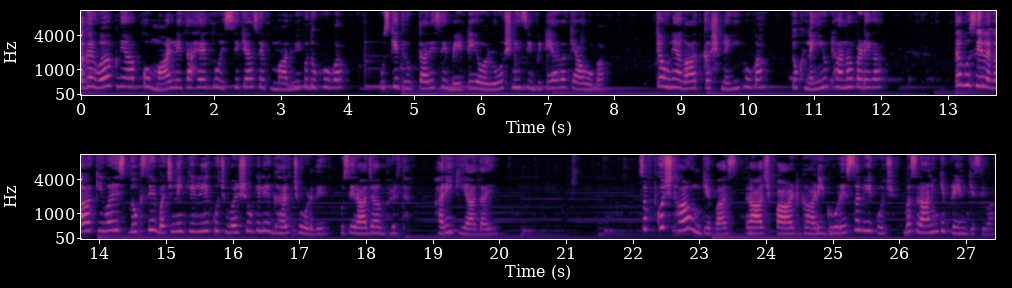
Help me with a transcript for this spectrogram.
अगर वह अपने आप को मार लेता है तो इससे क्या सिर्फ़ माधवी को दुख होगा? उसके ध्रुवतारे से बेटे और रोशनी सी बिटिया का क्या होगा? क्या उन्हें आघात कष्ट नहीं होगा? दुख नहीं उठाना पड़ेगा? तब उसे लगा कि वह इस दुख से बचने के लिए कुछ वर्षों के लिए घर छोड़ दे। उसे राजा भृत हरि की याद आई। सब कुछ था उनके पास। राजपाट, गाड़ी घोड़े, सभी कुछ, बस रानी के प्रेम के सिवा।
